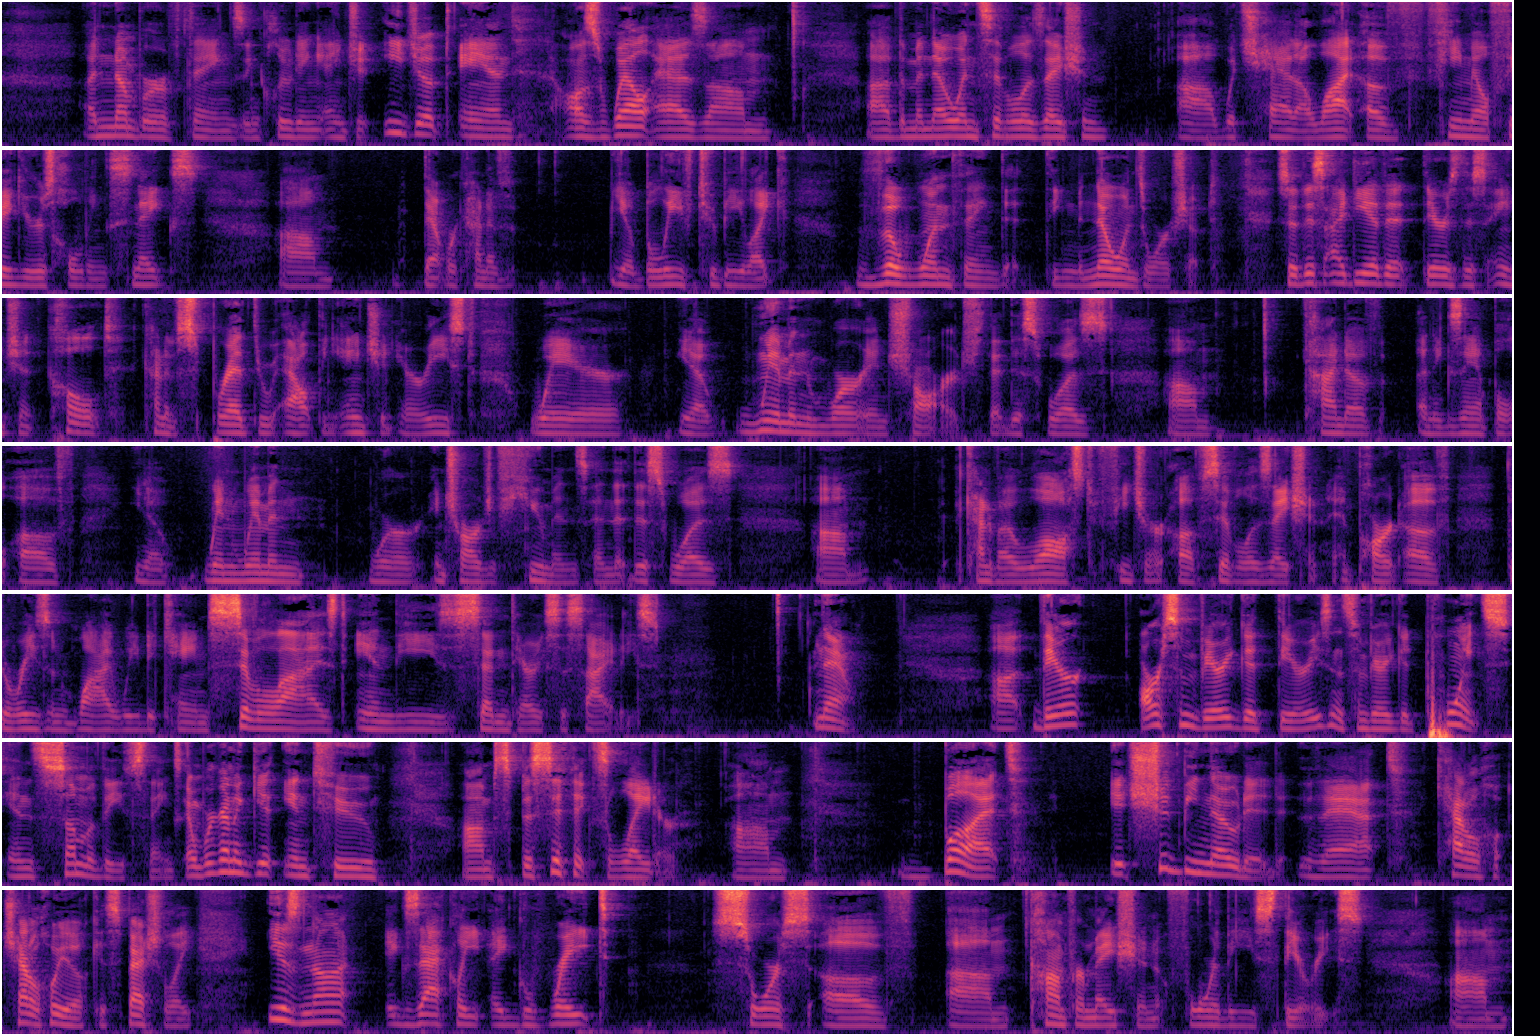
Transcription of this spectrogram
a number of things, including ancient Egypt and as well as um, uh, the Minoan civilization, uh, which had a lot of female figures holding snakes um, that were kind of you know believed to be like the one thing that the Minoans worshipped. So this idea that there's this ancient cult kind of spread throughout the ancient Near East, where you know women were in charge. That this was um, kind of an example of you know when women were in charge of humans, and that this was um, kind of a lost feature of civilization and part of the reason why we became civilized in these sedentary societies. Now, uh, there are some very good theories and some very good points in some of these things, and we're going to get into um, specifics later. Um, but it should be noted that Çatalhöyük, especially, is not exactly a great source of um, confirmation for these theories. Um,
